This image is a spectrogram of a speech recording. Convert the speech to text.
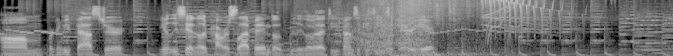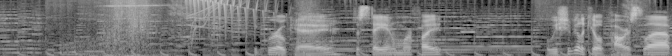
Um, we're to be faster. We can at least get another Power Slap in to really lower that defense in case he eats a berry here. Think we're okay to stay in one more fight. But we should be able to kill a Power Slap.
